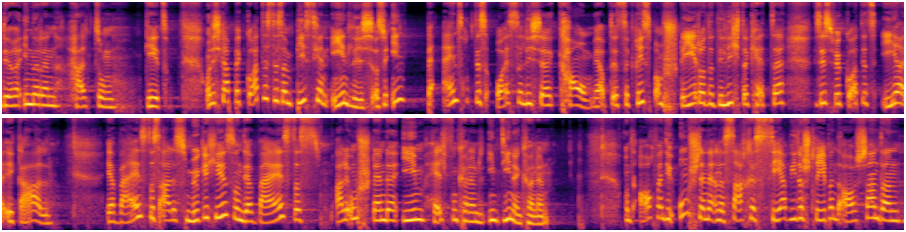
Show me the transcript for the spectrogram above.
und ihrer inneren Haltung geht. Und ich glaube, bei Gott ist es ein bisschen ähnlich. Also in beeindruckt das Äußerliche kaum. Ja, ob da jetzt der Christbaum steht oder die Lichterkette, das ist für Gott jetzt eher egal. Er weiß, dass alles möglich ist und er weiß, dass alle Umstände ihm helfen können und ihm dienen können. Und auch wenn die Umstände einer Sache sehr widerstrebend ausschauen, dann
